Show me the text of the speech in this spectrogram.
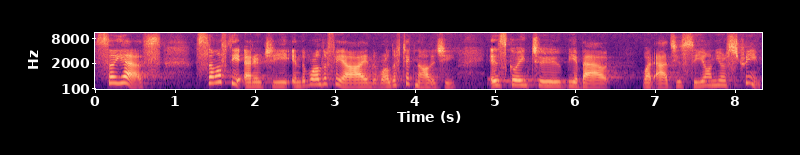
So, yes, some of the energy in the world of AI, in the world of technology, is going to be about what ads you see on your stream.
